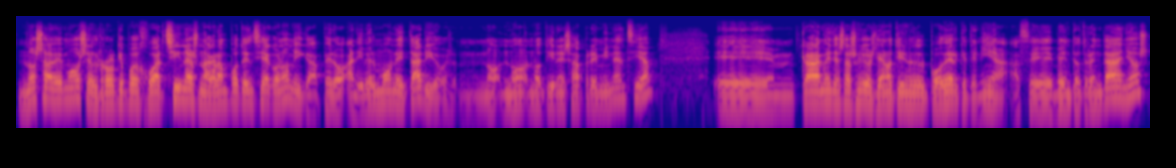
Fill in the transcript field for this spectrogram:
No sabemos el rol que puede jugar China, es una gran potencia económica, pero a nivel monetario no, no, no tiene esa preeminencia. Eh, claramente Estados Unidos ya no tiene el poder que tenía hace 20 o 30 años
